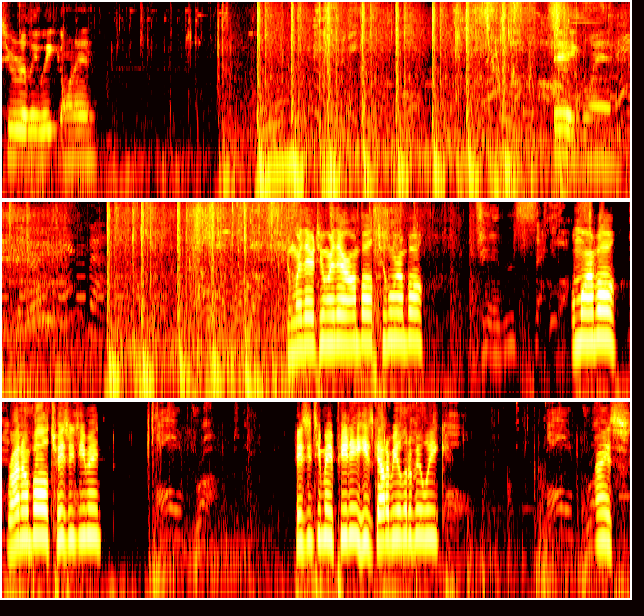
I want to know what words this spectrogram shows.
Two really weak going in. Big win. Inbound. Two more there, two more there. On ball, two more on ball. One more on ball. Right on ball. Chasing teammate. Ball dropped. Chasing teammate PD. He's got to be a little bit weak. Ball. Ball dropped. Nice.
